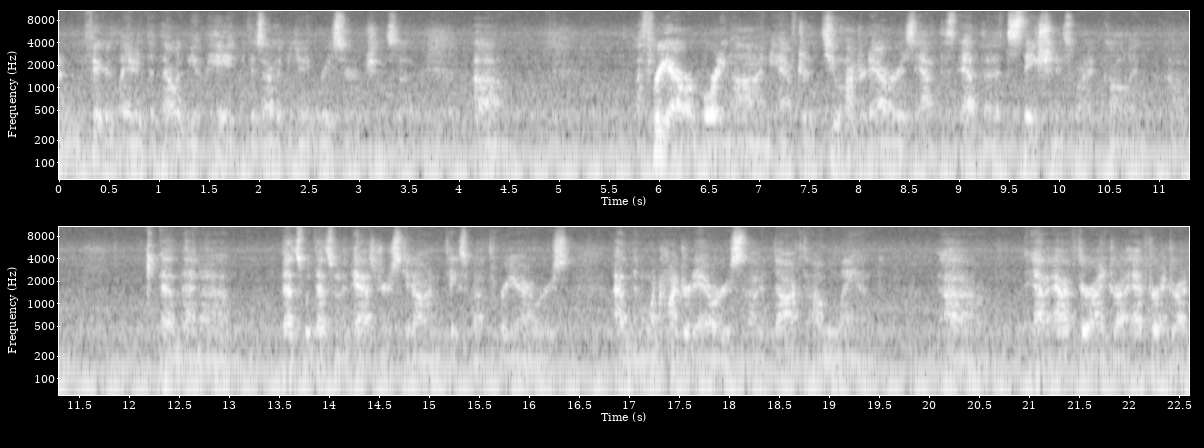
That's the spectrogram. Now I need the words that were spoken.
and we figured later that that would be a paid because I would be doing research, and so. Um, a three-hour boarding on after 200 hours at the, at the station is what I'd call it. Um, and then um, that's what that's when the passengers get on. It takes about three hours, and then 100 hours uh, docked on land. A- after I drive after I drive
